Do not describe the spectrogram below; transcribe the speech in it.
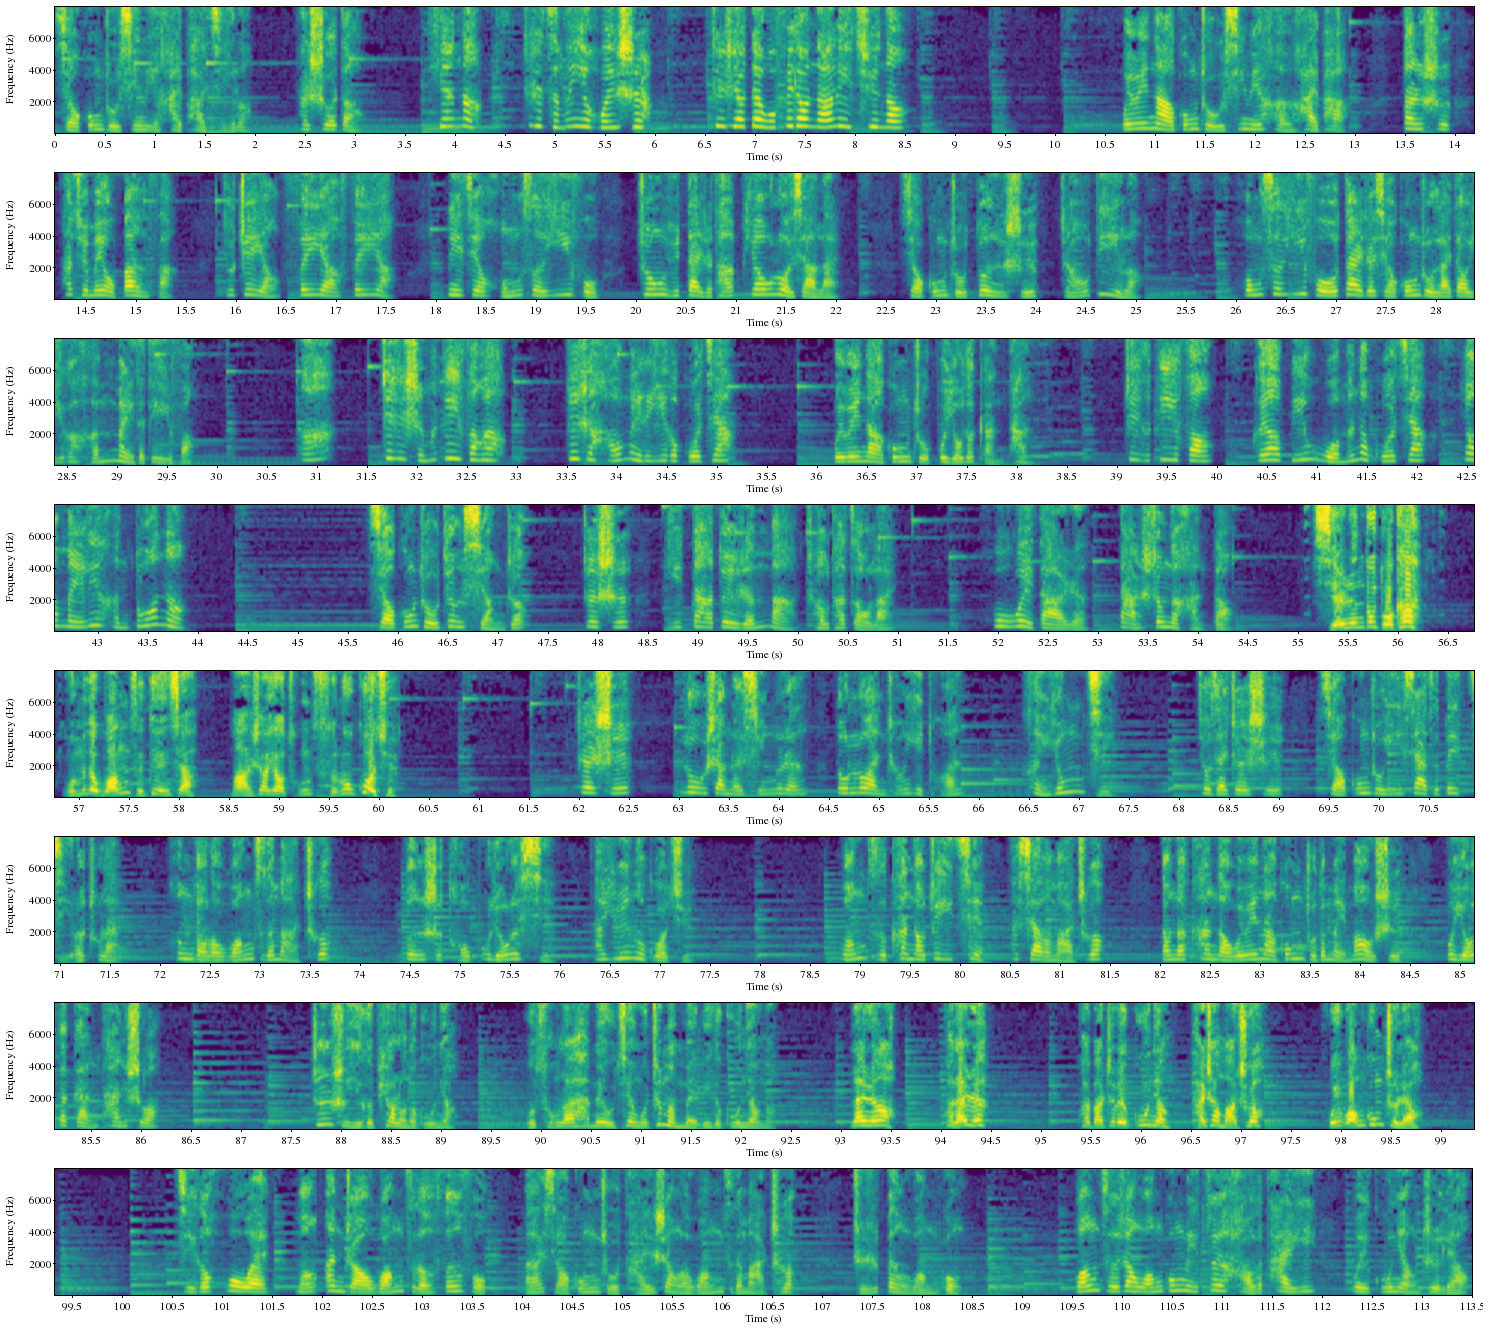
小公主心里害怕极了，她说道：“天哪，这是怎么一回事？这是要带我飞到哪里去呢？”维维娜公主心里很害怕，但是她却没有办法，就这样飞呀飞呀，那件红色衣服终于带着她飘落下来，小公主顿时着地了。红色衣服带着小公主来到一个很美的地方。这是什么地方啊？真是好美的一个国家！维维娜公主不由得感叹：“这个地方可要比我们的国家要美丽很多呢。”小公主正想着，这时一大队人马朝她走来，护卫大人大声的喊道：“闲人都躲开！我们的王子殿下马上要从此路过去。”这时，路上的行人都乱成一团，很拥挤。就在这时，小公主一下子被挤了出来，碰到了王子的马车，顿时头部流了血，她晕了过去。王子看到这一切，他下了马车。当他看到维维娜公主的美貌时，不由得感叹说：“真是一个漂亮的姑娘。”我从来还没有见过这么美丽的姑娘呢！来人啊，快来人，快把这位姑娘抬上马车，回王宫治疗。几个护卫忙按照王子的吩咐，把小公主抬上了王子的马车，直奔王宫。王子让王宫里最好的太医为姑娘治疗。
